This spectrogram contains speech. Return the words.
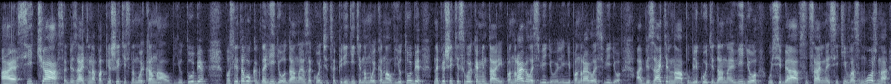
А сейчас обязательно подпишитесь на мой канал в youtube после того когда видео данное закончится перейдите на мой канал в youtube напишите свой комментарий понравилось видео или не понравилось видео. Обязательно опубликуйте данное видео у себя в социальной сети. Возможно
